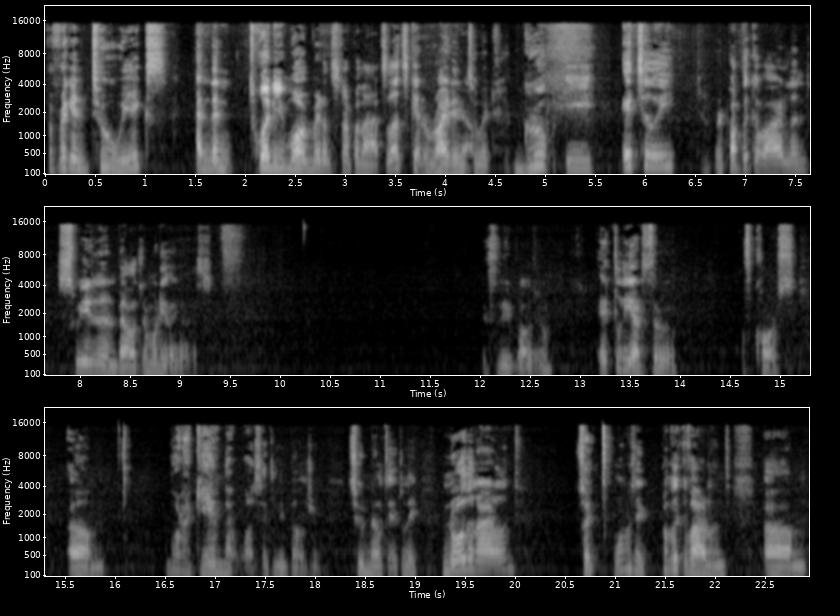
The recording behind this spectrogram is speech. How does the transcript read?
for freaking two weeks and then 20 more minutes on top of that. So let's get right Yeah. into it. Group E: Italy, Republic of Ireland, Sweden, and Belgium. What do you think of this? Italy, Belgium. Italy are through, of course. Um, what a game that was! Italy, Belgium, two 0 to Italy. Northern Ireland, sorry, what was it? Republic of Ireland, um,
